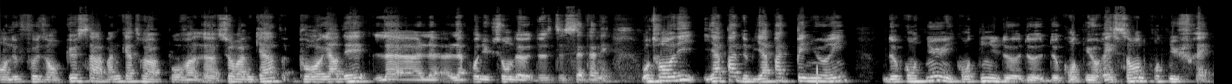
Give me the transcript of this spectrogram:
en ne faisant que ça 24 heures euh, sur 24 pour regarder la, production de, cette année. Autrement dit, il n'y a pas de pénurie de contenu de, contenu récent, de contenu frais.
